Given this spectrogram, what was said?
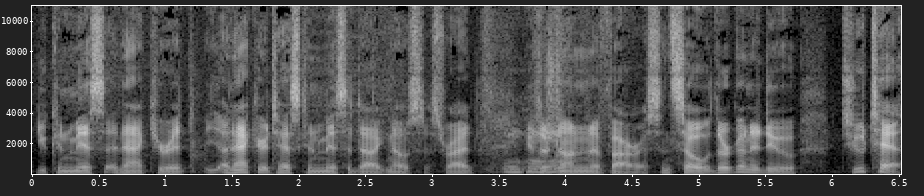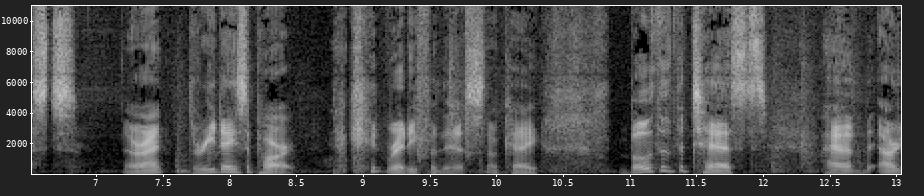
you can miss an accurate an accurate test can miss a diagnosis, right? If there's mm-hmm. not enough virus, and so they're going to do two tests. All right, three days apart. Get ready for this, okay? Both of the tests have are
